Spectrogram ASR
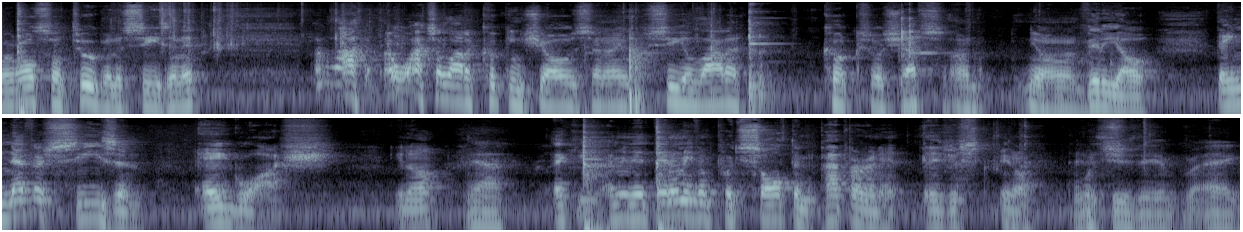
We're also too going to season it. A lot, I watch a lot of cooking shows, and I see a lot of cooks or chefs on you know on video. They never season egg wash. You know, Yeah. like I mean, they, they don't even put salt and pepper in it. They just you know, They which- just use the egg.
